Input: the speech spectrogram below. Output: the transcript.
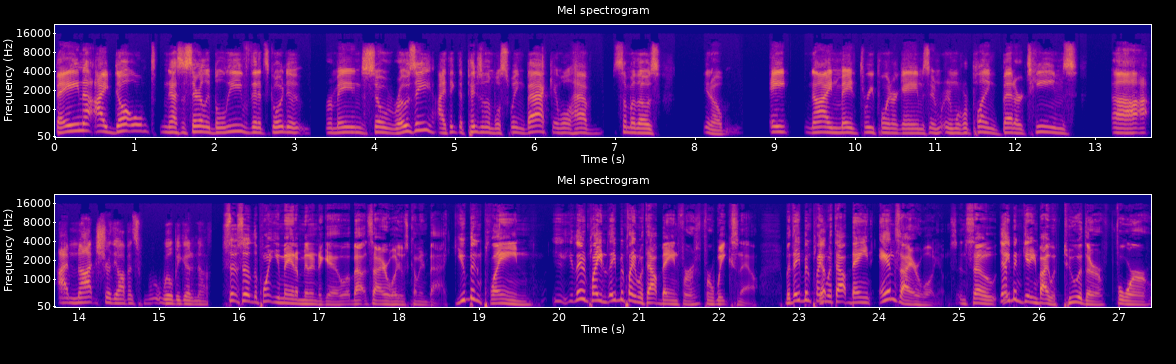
Bane. I don't necessarily believe that it's going to remain so rosy. I think the pendulum will swing back and we'll have some of those, you know, eight, nine made three pointer games and, and we're playing better teams. Uh, I'm not sure the offense will be good enough. So, so the point you made a minute ago about Ziaire Williams coming back, you've been playing. They've been playing. They've been playing without Bane for for weeks now, but they've been playing yep. without Bane and Ziaire Williams, and so yep. they've been getting by with two of their four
